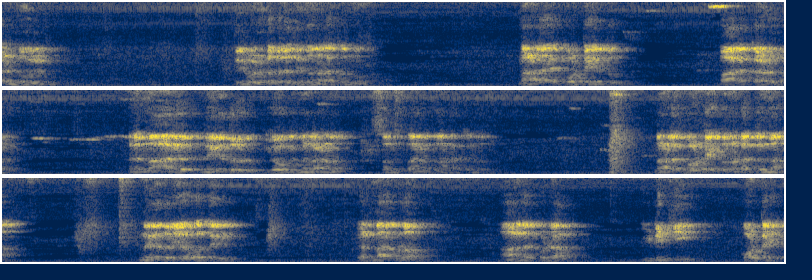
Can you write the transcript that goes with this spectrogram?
കണ്ണൂരും തിരുവനന്തപുരത്ത് ഇന്ന് നടക്കുന്നു. നാളെ കോട്ടയത്തും പാലക്കാടുമായി അങ്ങനെ നാല് നേതൃയോഗങ്ങളാണ് സംസ്ഥാനത്ത് നടക്കുന്നത്. നാളെ കോട്ടയത്ത് നടക്കുന്ന നേതൃയോഗത്തിൽ എറണാകുളം ആലപ്പുഴ ഇടുക്കി കോട്ടയം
